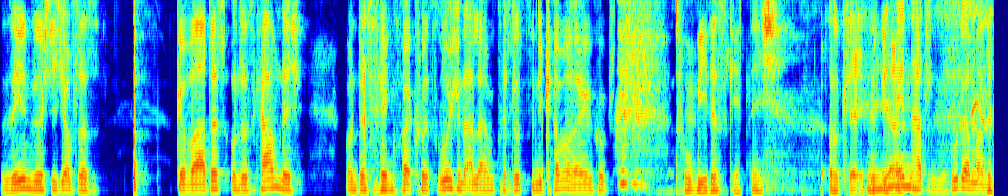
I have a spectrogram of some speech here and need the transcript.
sehnsüchtig auf das gewartet und es kam nicht. Und deswegen war kurz ruhig und alle haben verdutzt in die Kamera geguckt. Tobi, das geht nicht. Okay, Nee, ja. Aiden Hutchinson, guter Mann.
